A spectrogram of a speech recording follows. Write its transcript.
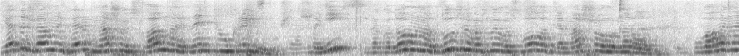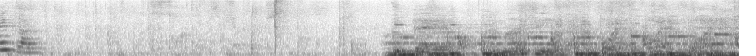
Я державний герб нашої славної неньки України. Мені закодовано дуже важливе слово для нашого народу. Увага на екран. Ідея нації воля, воля, воля.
